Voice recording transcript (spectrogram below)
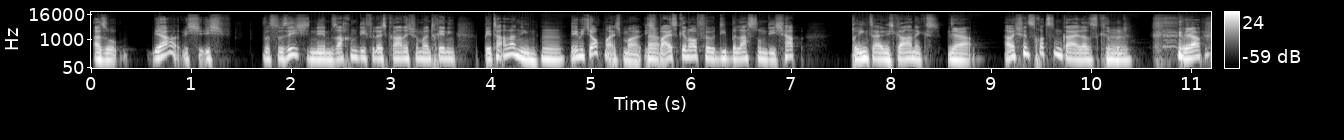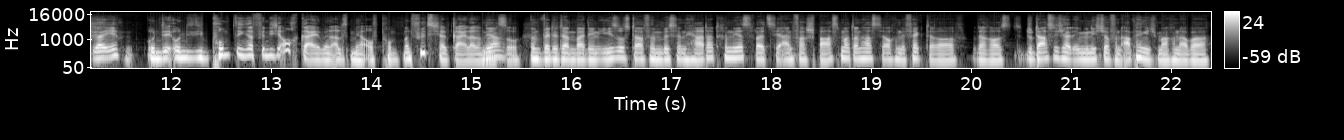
Also, ja, ich, ich, was weiß ich, ich nehme Sachen, die vielleicht gar nicht für mein Training, Beta-Alanin, mhm. nehme ich auch manchmal. Ich ja. weiß genau, für die Belastung, die ich habe, bringt es eigentlich gar nichts. Ja. Aber ich finde es trotzdem geil, dass es kribbelt. Mhm. Ja, ja, eben. und, und die Pumpdinger finde ich auch geil, wenn alles mehr aufpumpt. Man fühlt sich halt geiler dann ja. so. Und wenn du dann bei den ISOs dafür ein bisschen härter trainierst, weil es dir einfach Spaß macht, dann hast du auch einen Effekt darauf, daraus. Du darfst dich halt irgendwie nicht davon abhängig machen, aber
